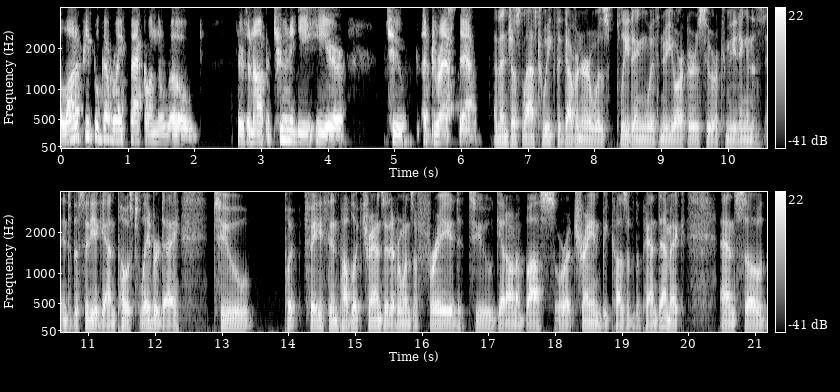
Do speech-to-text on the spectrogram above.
a lot of people got right back on the road. There's an opportunity here to address that. And then just last week, the governor was pleading with New Yorkers who are commuting into, the city again post Labor Day to put faith in public transit. Everyone's afraid to get on a bus or a train because of the pandemic. And so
